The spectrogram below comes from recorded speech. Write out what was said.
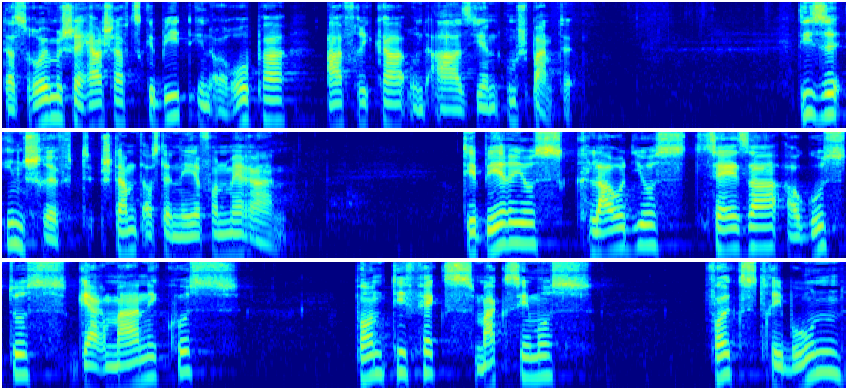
das römische Herrschaftsgebiet in Europa, Afrika und Asien umspannte. Diese Inschrift stammt aus der Nähe von Meran. Tiberius Claudius Caesar Augustus Germanicus Pontifex Maximus, Volkstribun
